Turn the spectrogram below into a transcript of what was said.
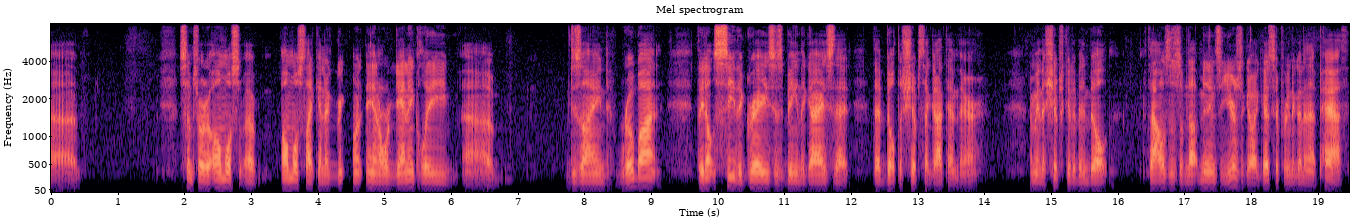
uh, some sort of almost uh, almost like an an organically uh, designed robot. They don't see the Greys as being the guys that that built the ships that got them there. I mean, the ships could have been built thousands, if not millions of years ago, I guess, if we're going to go down that path.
